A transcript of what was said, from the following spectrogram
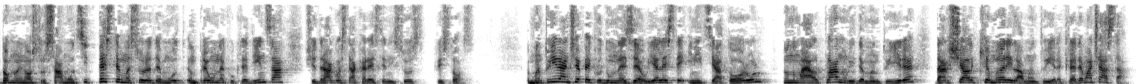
Domnului nostru s-a mulțit peste măsură de mult împreună cu credința și dragostea care este în Isus Hristos. Mântuirea începe cu Dumnezeu. El este inițiatorul, nu numai al planului de mântuire, dar și al chemării la mântuire. Credem aceasta.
